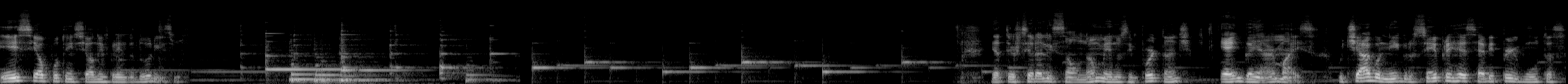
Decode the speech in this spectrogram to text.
Esse é o potencial do empreendedorismo. E a terceira lição, não menos importante, é ganhar mais. O Thiago Negro sempre recebe perguntas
